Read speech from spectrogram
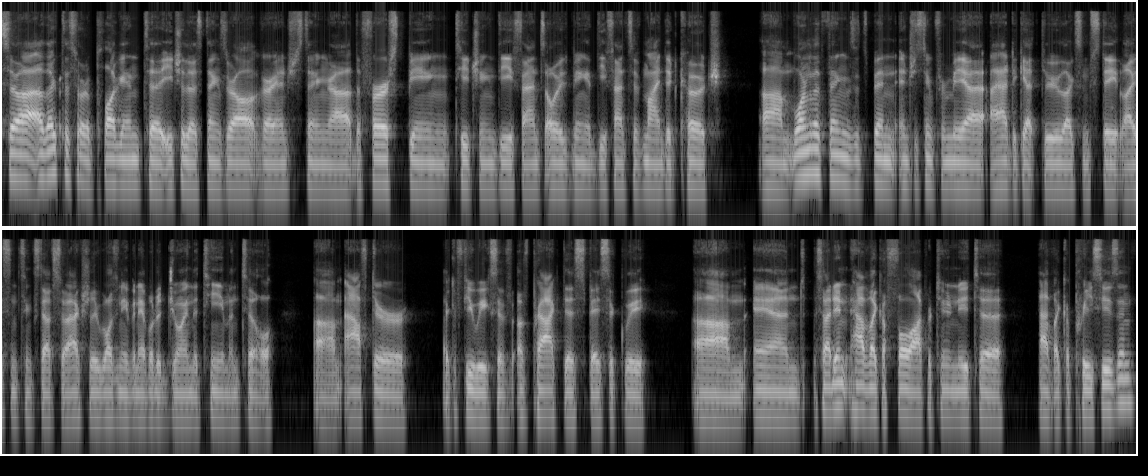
So uh, I'd like to sort of plug into each of those things. They're all very interesting. Uh, the first being teaching defense, always being a defensive minded coach. Um, one of the things that's been interesting for me, I, I had to get through like some state licensing stuff, so I actually wasn't even able to join the team until um, after like a few weeks of, of practice, basically. Um, and so I didn't have like a full opportunity to have like a preseason.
